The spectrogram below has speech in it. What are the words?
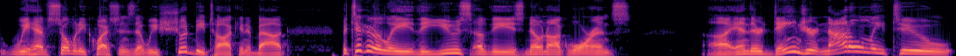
we have so many questions that we should be talking about, particularly the use of these no knock warrants uh, and their danger not only to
